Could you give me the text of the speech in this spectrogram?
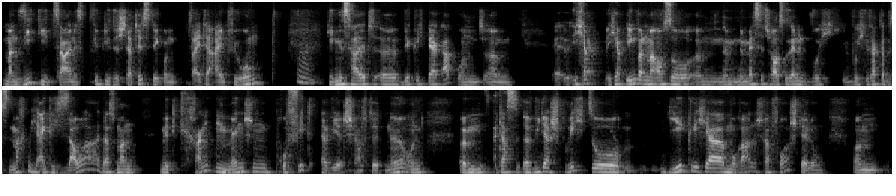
man sieht die Zahlen, es gibt diese Statistik und seit der Einführung mhm. ging es halt äh, wirklich bergab. Und ähm, äh, ich habe ich hab irgendwann mal auch so ähm, eine, eine Message rausgesendet, wo ich, wo ich gesagt habe, es macht mich eigentlich sauer, dass man mit kranken Menschen Profit erwirtschaftet. Ne? Und ähm, das äh, widerspricht so jeglicher moralischer Vorstellung. Ähm,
